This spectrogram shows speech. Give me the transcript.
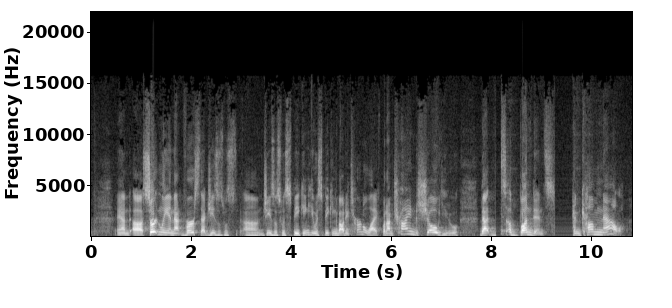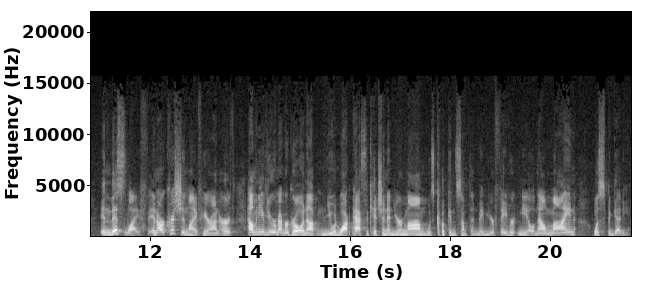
And uh, certainly in that verse that Jesus was, um, Jesus was speaking, he was speaking about eternal life, but I'm trying to show you that this abundance can come now in this life, in our Christian life here on earth. How many of you remember growing up and you would walk past the kitchen and your mom was cooking something, maybe your favorite meal? Now, mine was spaghetti.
